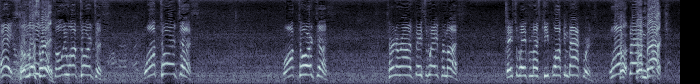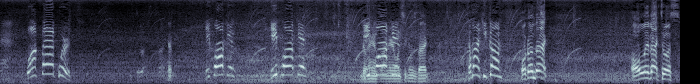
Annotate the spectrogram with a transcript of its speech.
Hey, Come slowly, this way. Slowly walk towards us. Walk towards us. Walk towards us. Turn around and face away from us. Face away from us. Keep walking backwards. Walk Co- back. Come back! Walk backwards. Yep. Keep walking. Keep walking. Go Keep hands on here walking. once he comes back. Come on, keep going. Walk on back! All the way back to us.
